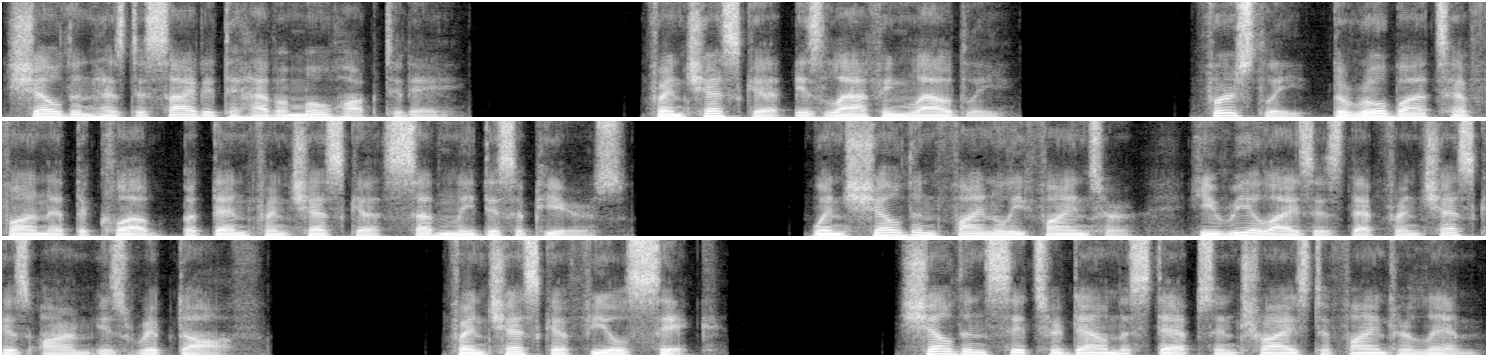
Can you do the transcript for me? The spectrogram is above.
Sheldon has decided to have a mohawk today. Francesca is laughing loudly. Firstly, the robots have fun at the club but then Francesca suddenly disappears. When Sheldon finally finds her, he realizes that Francesca's arm is ripped off. Francesca feels sick. Sheldon sits her down the steps and tries to find her limb,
